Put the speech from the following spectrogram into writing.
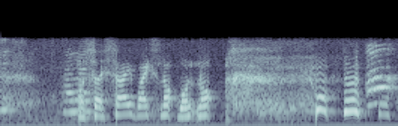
This. I say, waste not, want not. Ah.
